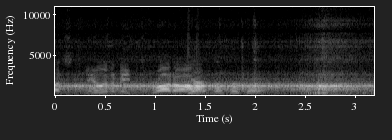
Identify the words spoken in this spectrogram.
wants Galen to meet brought off. Yeah, let's look at it. Okay.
